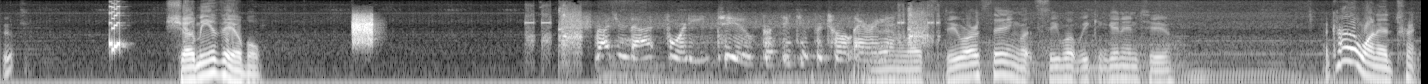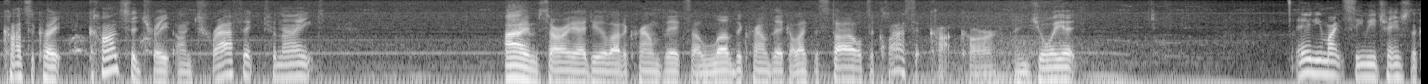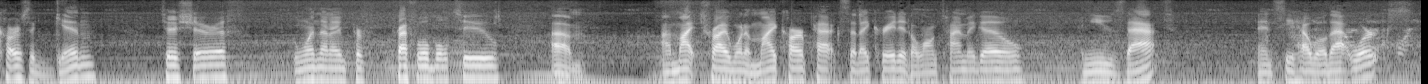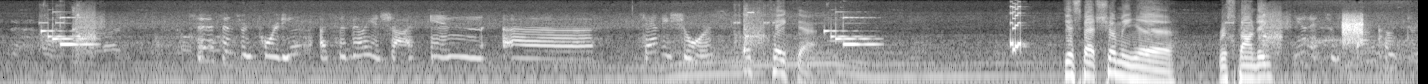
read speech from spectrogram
Oops. Show me available. Roger that, 42. Proceed to patrol area. And let's do our thing. Let's see what we can get into. I kind of want to tr- concentrate concentrate on traffic tonight. I'm sorry, I do a lot of Crown Vics. I love the Crown Vic. I like the style. It's a classic cop car. Enjoy it. And you might see me change the cars again to sheriff, the one that I'm pref- preferable to. Um, I might try one of my car packs that I created a long time ago and use that and see how well that works. Citizens reporting a civilian shot in, uh, Sandy Shores. Let's take that. Dispatch, show me uh, responding. Units respond code 3.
